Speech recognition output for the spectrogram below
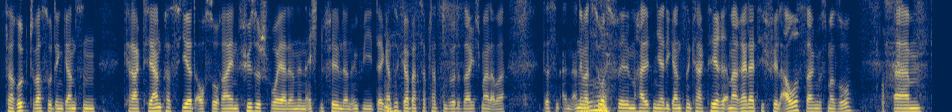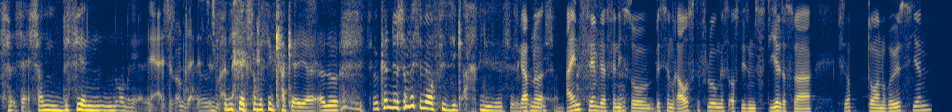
verrückt, was so den ganzen Charakteren passiert, auch so rein physisch, wo ja dann in echten Filmen dann irgendwie der ganze mhm. Körper zerplatzen würde, sage ich mal, aber das in Animationsfilmen halten ja die ganzen Charaktere immer relativ viel aus, sagen wir es mal so. Ähm, das ist ja schon ein bisschen unrealistisch. Ja, ist schon unrealistisch. Also, Finde ich jetzt schon ein bisschen kacke hier. Also, wir können ja schon ein bisschen mehr auf Physik achten, diesen Film. Es gab nur einen Film, der, finde ich, so ein bisschen rausgeflogen ist aus diesem Stil. Das war, ich glaube, Dornröschen.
